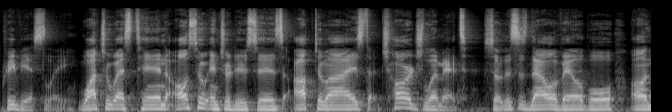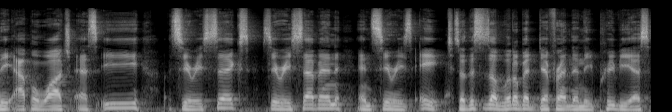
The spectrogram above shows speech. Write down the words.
previously. WatchOS 10 also introduces optimized charge limit. So this is now available on the Apple Watch SE, Series 6, Series 7, and Series 8. So this is a little bit different than the previous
